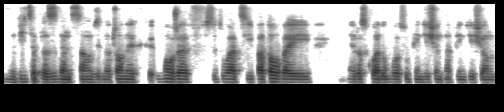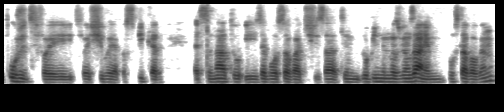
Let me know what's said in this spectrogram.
wiceprezydent Stanów Zjednoczonych może w sytuacji patowej rozkładu głosu 50 na 50 użyć swojej, swojej siły jako speaker Senatu i zagłosować za tym lub innym rozwiązaniem ustawowym.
